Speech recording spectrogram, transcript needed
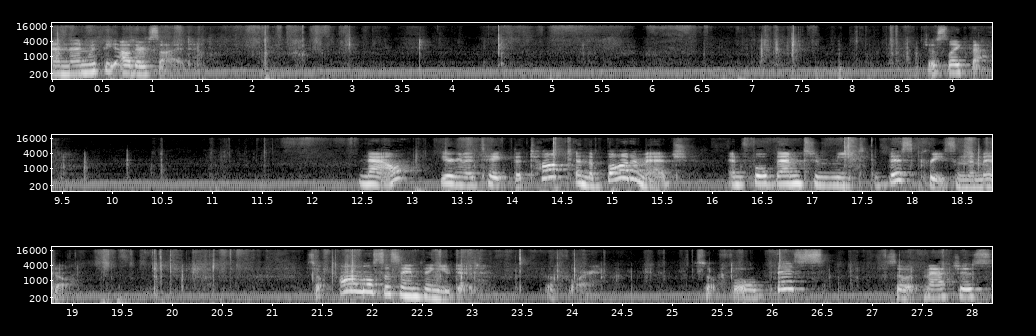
and then with the other side. Just like that. Now, you're going to take the top and the bottom edge and fold them to meet this crease in the middle. So almost the same thing you did before. So fold this so it matches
